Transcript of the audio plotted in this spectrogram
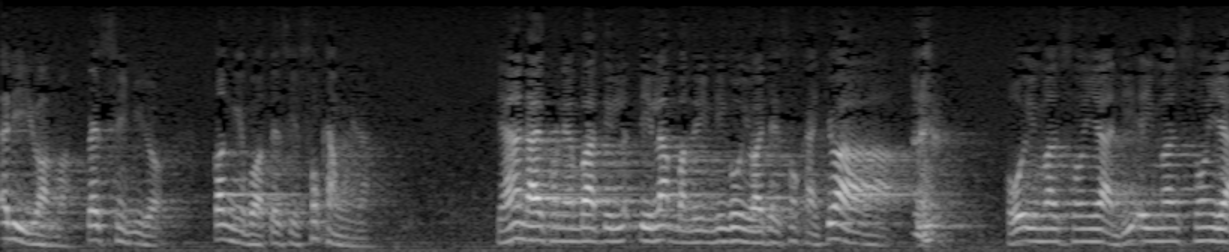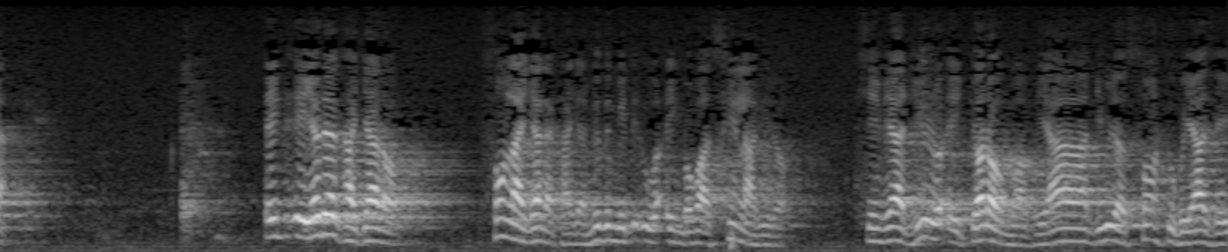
အဲ့ဒီရွာမှာသက်ဆင်းပြီးတော့ကောင်းကင်ဘဝသက်ဆင်းဆွတ်ခံဝင်လာယဟန်တိုင်းခုနှစ်ပါးတေလပန္နလိနေကုန်းရွာတဲ့ဆွတ်ခံကြွဟိုအိမ်မှာဆွန်းရဒီအိမ်မှာဆွန်းရအိမ်အေရောက်တဲ့ခါကျတော့ ဆွန်းလာရတဲ့ခါကျမြို့သမီးတူကအိမ်ဘဝဆင်းလာပြီးတော့ရှင်ဘုရားဒီလိုအိမ်ကြွတော်မှာဘုရားဒီပြီးတော့ဆွန်းလှူပါရစေ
